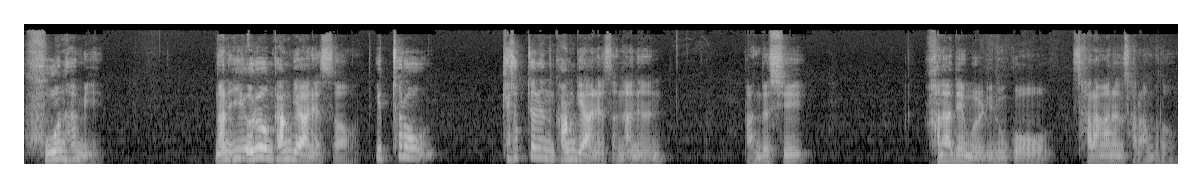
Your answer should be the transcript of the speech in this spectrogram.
후원함이 나는 이 어려운 관계 안에서 이토록 계속되는 관계 안에서 나는 반드시 하나됨을 이루고 사랑하는 사람으로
